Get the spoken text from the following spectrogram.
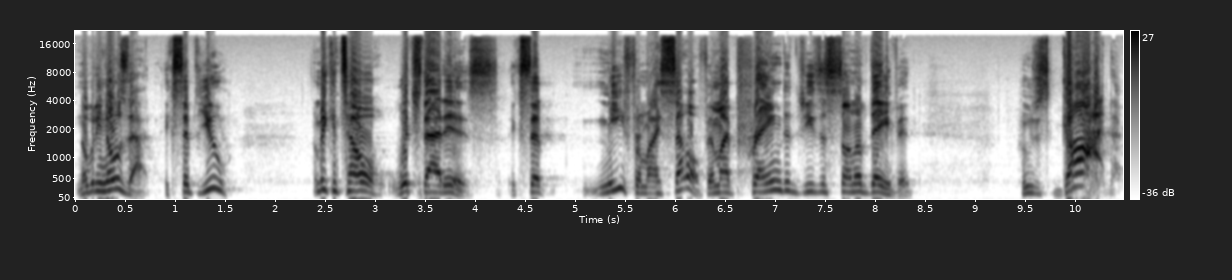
Nobody knows that except you. Nobody can tell which that is except me for myself. Am I praying to Jesus, son of David, who's God?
